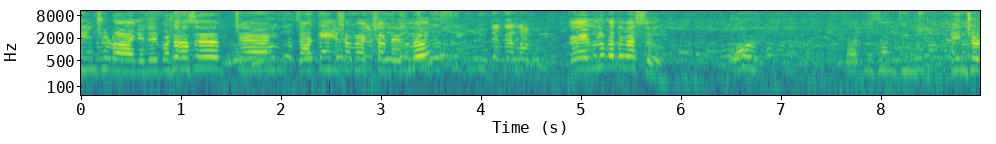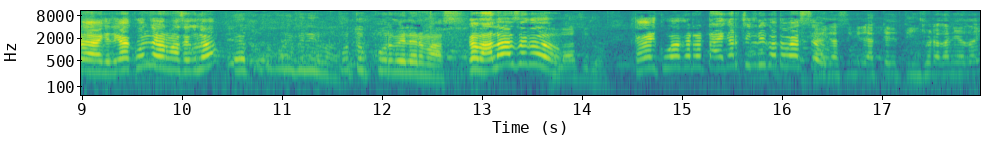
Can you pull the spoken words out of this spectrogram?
তিনশো টাকা কেজি। এই পাশে আছে চ্যাং চাকি সব একসাথে। এগুলো? এগুলো কত চান তিনশো টাকা কেজি। কোন জায়গার মাছ এগুলো? কুতুবপুর বেলের মাছ। ভালো আছে গো? ভালো আছি গো। কাকা এই কুয়াকাটা টাইগার চিংড়ি কত পাচ্ছ টাইগার চিংড়ি এক কেজি তিনশো টাকা নিয়ে যায়।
